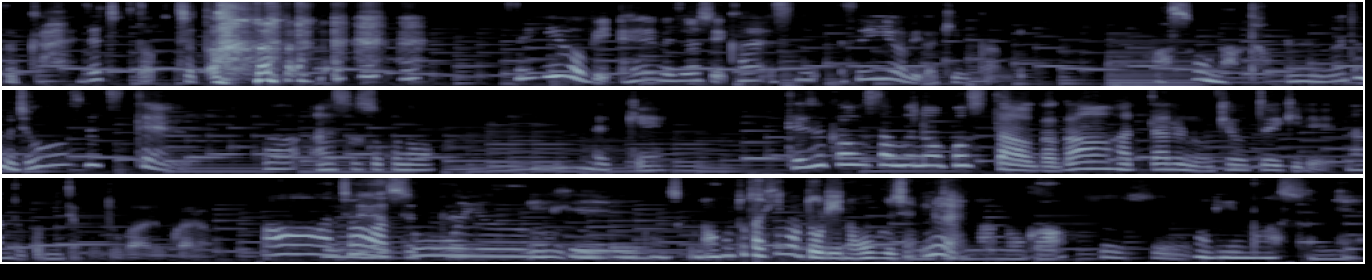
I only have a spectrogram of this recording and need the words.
そっか。じゃあちょっと、ちょっと。水曜日、えー、珍しいか水。水曜日が休館日。あ、そうなんだ。うん、まあでも常設展は、あ、そうそう、この、なんだっけ、手塚治虫のポスターがガーン貼ってあるのを京都駅で何度か見たことがあるから。ああ、ねじゃあそういう系なんですかね。あ、本当だ、火の鳥のオブジェみたいなのが。ありますね。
